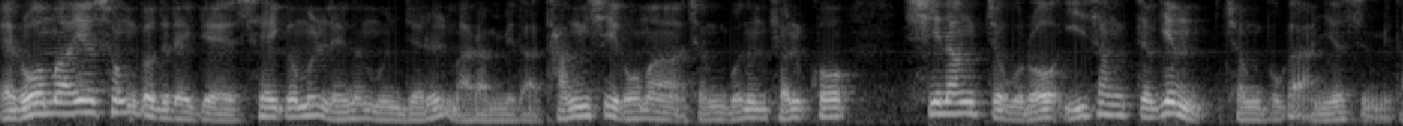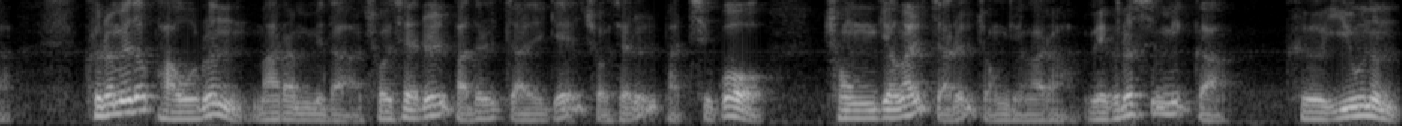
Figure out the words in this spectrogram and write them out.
로마의 성도들에게 세금을 내는 문제를 말합니다. 당시 로마 정부는 결코 신앙적으로 이상적인 정부가 아니었습니다. 그럼에도 바울은 말합니다. 조세를 받을 자에게 조세를 바치고 존경할 자를 존경하라. 왜 그렇습니까? 그 이유는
